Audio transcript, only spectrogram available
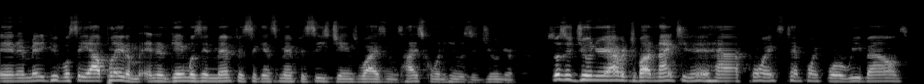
And, and many people say outplayed him. And the game was in Memphis against Memphis East, James Wiseman's high school when he was a junior. So as a junior, averaged about 19 and a half points, 10.4 rebounds,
